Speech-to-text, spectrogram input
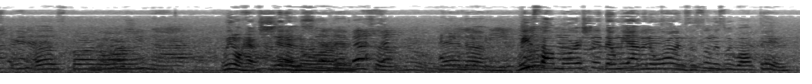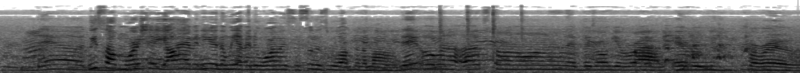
Us in New Orleans. We don't have shit in New Orleans. And um, We saw more shit than we have in New Orleans as soon as we walked in. We saw more shit y'all have in here than we have in New Orleans as soon as we walked in the mall. They open an UGG store in New Orleans that they're gonna get robbed every week. For real.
